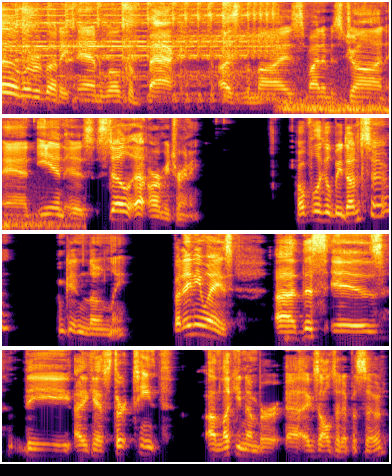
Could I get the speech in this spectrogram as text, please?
Hello, everybody, and welcome back to Eyes on the Mize. My name is John, and Ian is still at army training. Hopefully, he'll be done soon. I'm getting lonely. But, anyways, uh, this is the, I guess, 13th unlucky number uh, Exalted episode.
